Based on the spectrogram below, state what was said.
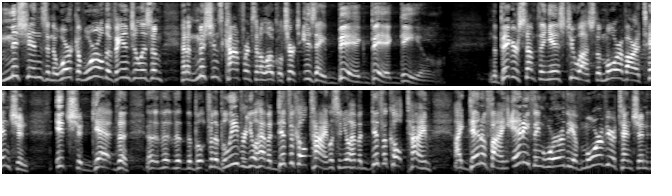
missions and the work of world evangelism and a missions conference in a local church is a big, big deal. The bigger something is to us, the more of our attention it should get. The, uh, the, the, the, for the believer, you'll have a difficult time. Listen, you'll have a difficult time identifying anything worthy of more of your attention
